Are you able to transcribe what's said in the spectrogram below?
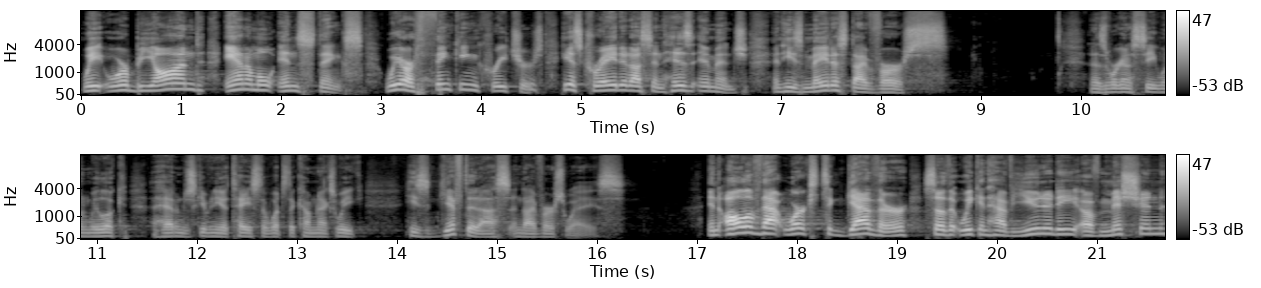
We, we're beyond animal instincts. We are thinking creatures. He has created us in His image and He's made us diverse. And as we're going to see when we look ahead, I'm just giving you a taste of what's to come next week. He's gifted us in diverse ways. And all of that works together so that we can have unity of mission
